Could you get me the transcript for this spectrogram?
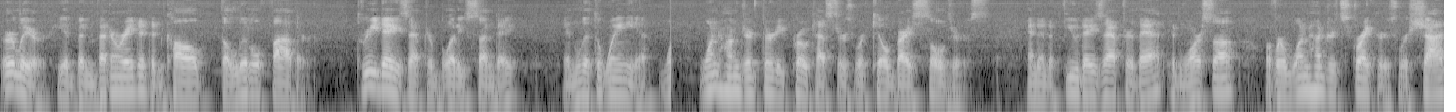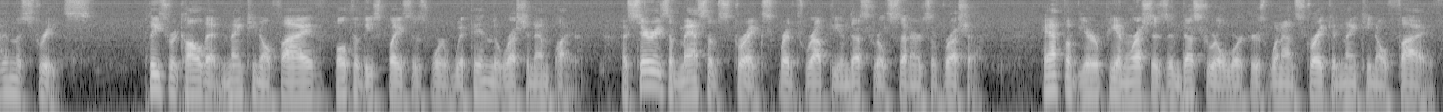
Earlier, he had been venerated and called the Little Father. Three days after Bloody Sunday, in Lithuania, 130 protesters were killed by soldiers, and in a few days after that, in Warsaw, over 100 strikers were shot in the streets. Please recall that in 1905, both of these places were within the Russian Empire. A series of massive strikes spread throughout the industrial centers of Russia. Half of European Russia's industrial workers went on strike in 1905.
